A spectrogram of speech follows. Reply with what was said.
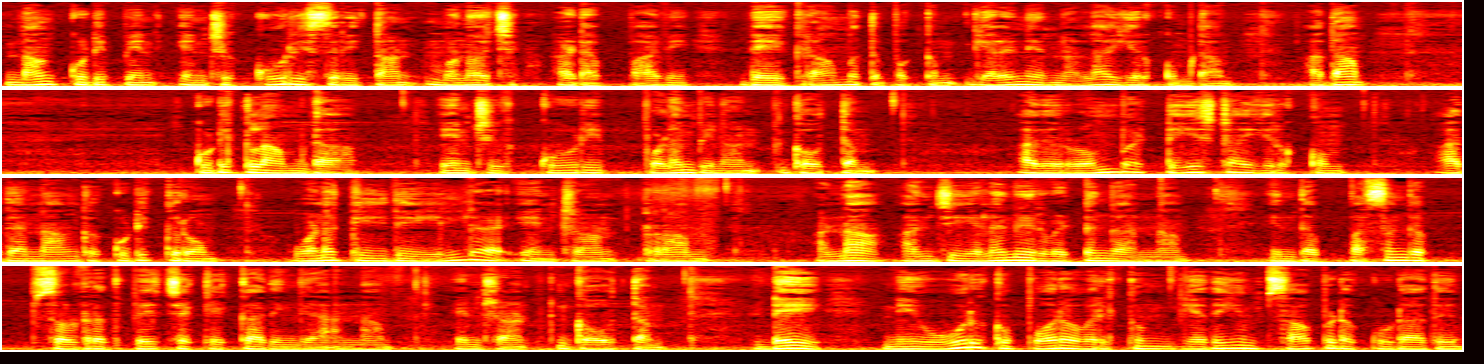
நான் குடிப்பேன் என்று கூறி சிரித்தான் மனோஜ். அட பாவி டே கிராமத்து பக்கம் இளநீர் நல்லா இருக்கும்டா. அதான் குடிக்கலாம்டா என்று கூறி புலம்பினான் கௌதம். அது ரொம்ப டேஸ்டாக இருக்கும். அதை நாங்கள் குடிக்கிறோம். உனக்கு இது இல்லை என்றான் ராம். அண்ணா அஞ்சு இளநீர் வெட்டுங்க அண்ணா. இந்த பசங்க சொல்கிறது பேச்சை கேட்காதீங்க அண்ணா என்றான் கௌதம். டேய் நீ ஊருக்கு போகிற வரைக்கும் எதையும் சாப்பிடக்கூடாது.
